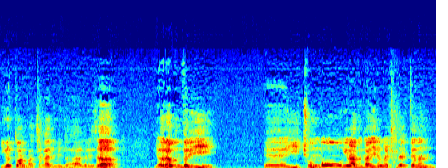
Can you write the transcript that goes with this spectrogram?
이것 또한 마찬가지입니다. 그래서 여러분들이 에, 이 종목이라든가 이런 걸 찾을 때는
